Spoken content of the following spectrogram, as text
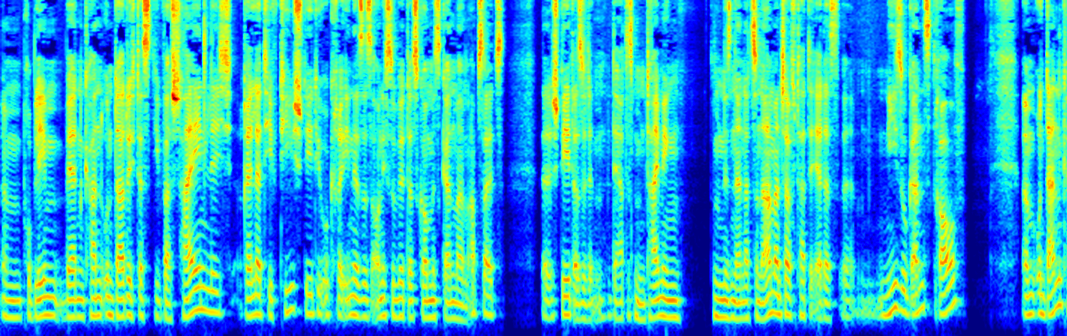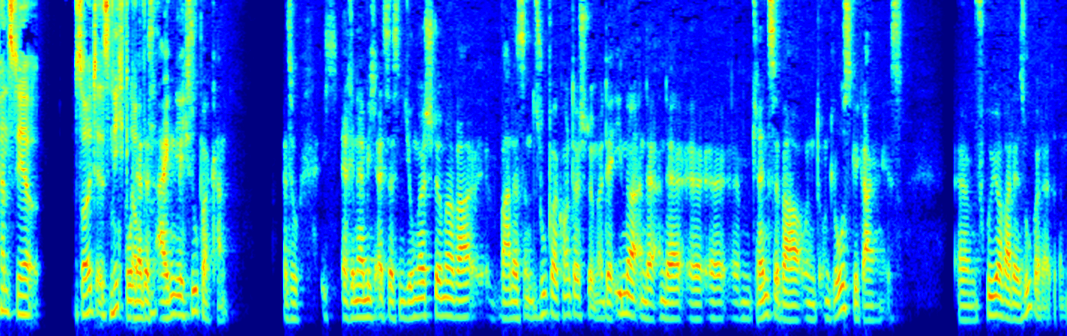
ähm, Problem werden kann und dadurch, dass die wahrscheinlich relativ tief steht, die Ukraine, ist es auch nicht so wird, dass Gomez gern mal im Abseits äh, steht. Also der, der hat es mit dem Timing, zumindest in der Nationalmannschaft hatte er das äh, nie so ganz drauf. Ähm, und dann kannst du ja, sollte es nicht Obwohl laufen, er das eigentlich super kann. Also ich erinnere mich, als das ein junger Stürmer war, war das ein super Konterstürmer, der immer an der, an der äh, äh, ähm, Grenze war und, und losgegangen ist. Ähm, früher war der super da drin.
